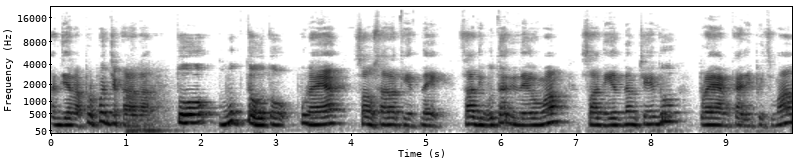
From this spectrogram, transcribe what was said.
आणि ज्याला प्रपंच काढाला तो मुक्त होतो. पुन्हा या संसारात येत नाही. साधी भूतादी दैव माम साधी यज्ञम चेदू प्रयाणकाली पीच माम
